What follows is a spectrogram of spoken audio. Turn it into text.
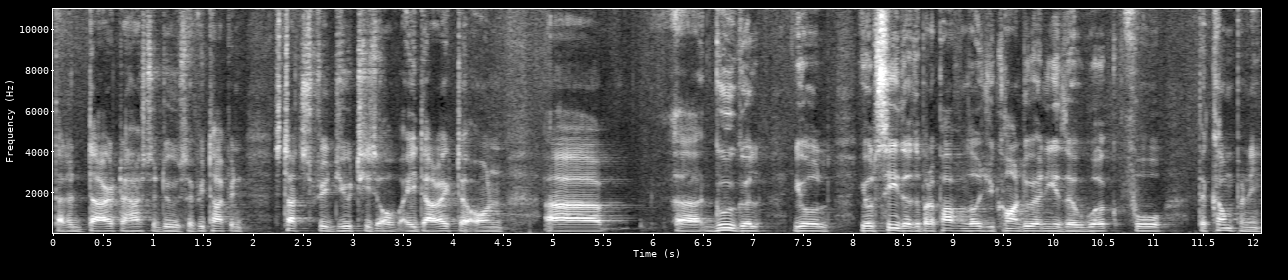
that a director has to do. So if you type in statutory duties of a director on uh, uh, Google, you'll you'll see those but apart from those you can't do any of the work for the company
